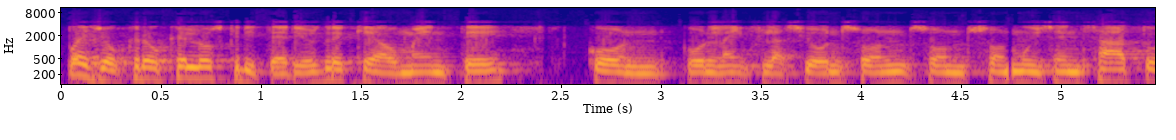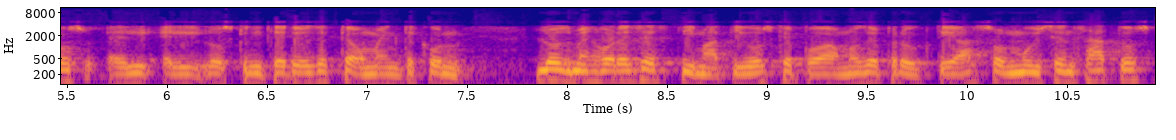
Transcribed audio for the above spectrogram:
Pues yo creo que los criterios de que aumente con, la inflación son, son, son muy sensatos, los criterios de que aumente con los mejores estimativos que podamos de productividad son muy sensatos.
